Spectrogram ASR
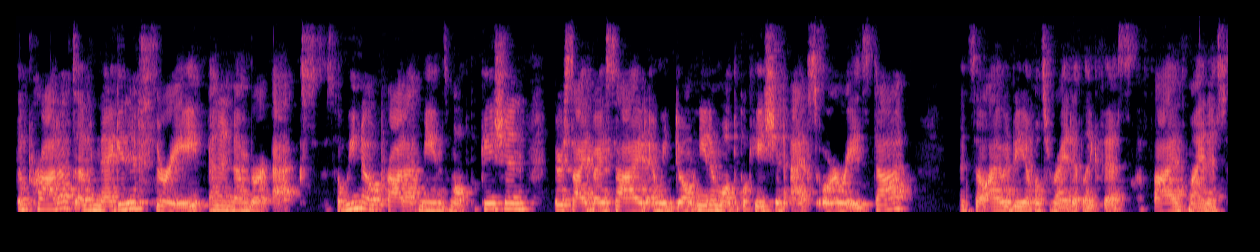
The product of negative 3 and a number x. So we know product means multiplication. They're side by side, and we don't need a multiplication x or a raised dot. And so I would be able to write it like this, 5 minus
